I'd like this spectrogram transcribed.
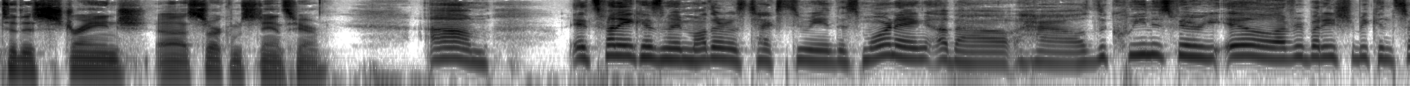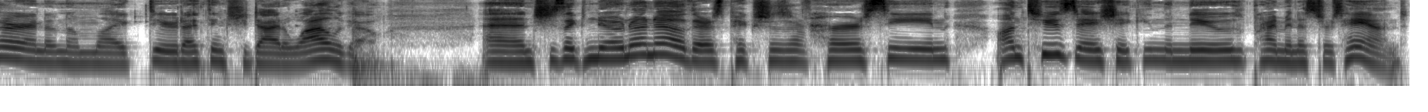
to this strange uh, circumstance here. Um, it's funny because my mother was texting me this morning about how the queen is very ill. Everybody should be concerned. And I'm like, dude, I think she died a while ago. And she's like, no, no, no. There's pictures of her seen on Tuesday shaking the new prime minister's hand.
